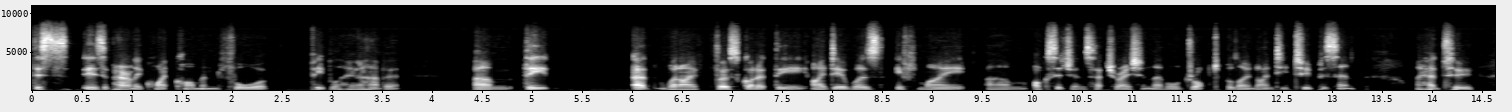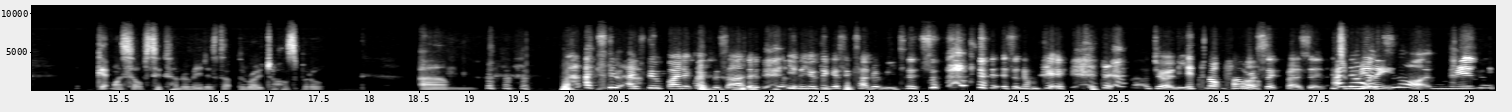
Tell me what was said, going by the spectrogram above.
this is apparently quite common for people who have it. Um, the at when I first got it, the idea was if my um, oxygen saturation level dropped below 92%, I had to get myself 600 meters up the road to hospital. Um, I still I still find it quite bizarre that you know you think a 600 meters is an okay journey. It's not far for a sick person. It's I know really, it's not. Really,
